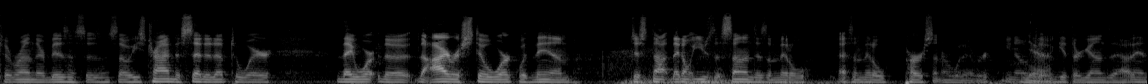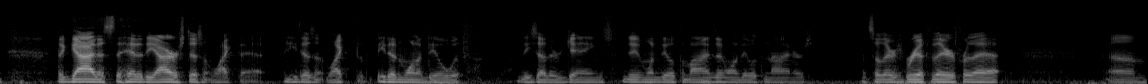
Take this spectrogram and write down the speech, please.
to run their businesses, and so he's trying to set it up to where they work the the Irish still work with them, just not they don't use the Sons as a middle as a middle person or whatever, you know, Yeah. to get their guns out. And the guy that's the head of the Irish doesn't like that. He doesn't like the he doesn't want to deal with these other gangs. Didn't want to deal with the Mayans. Didn't want to deal with the Niners. And so there's riff there for that. Um,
